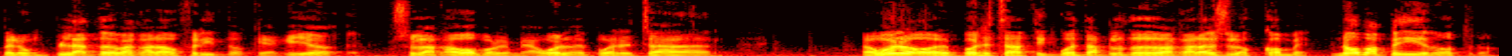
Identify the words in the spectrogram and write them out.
Pero un plato de bacalao frito, que aquello se lo acabó porque mi abuelo le puedes echar. Mi abuelo le puedes echar 50 platos de bacalao y se los come. No va a pedir otro,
